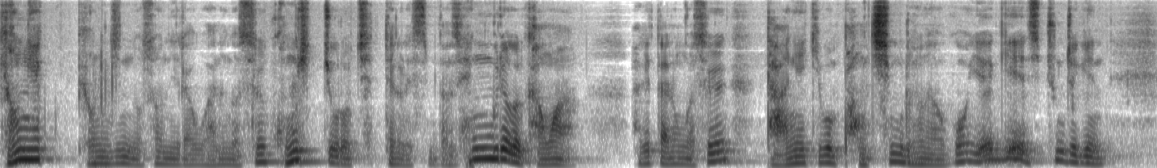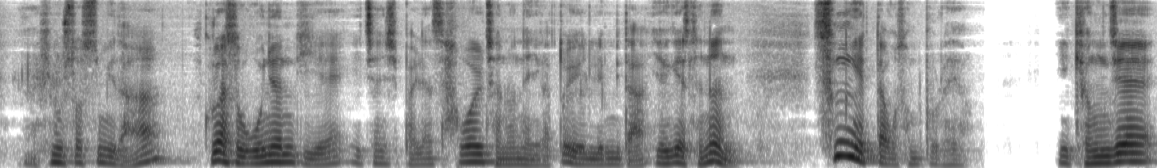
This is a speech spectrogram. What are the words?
경핵 병진 노선이라고 하는 것을 공식적으로 채택을 했습니다. 그래서 핵무력을 강화하겠다는 것을 당의 기본 방침으로 정하고 여기에 집중적인 힘을 쏟습니다. 그러나서 5년 뒤에 2018년 4월 전원회의가 또 열립니다. 여기에서는 승리했다고 선포를 해요. 이 경제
